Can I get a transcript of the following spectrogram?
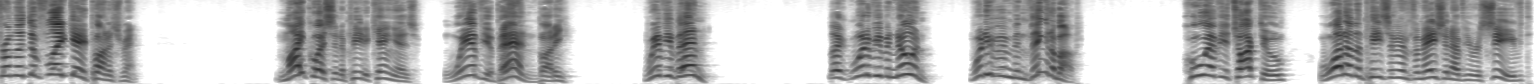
from the Deflategate punishment. My question to Peter King is where have you been, buddy? Where have you been? Like, what have you been doing? What have you been thinking about? Who have you talked to? What other piece of information have you received?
